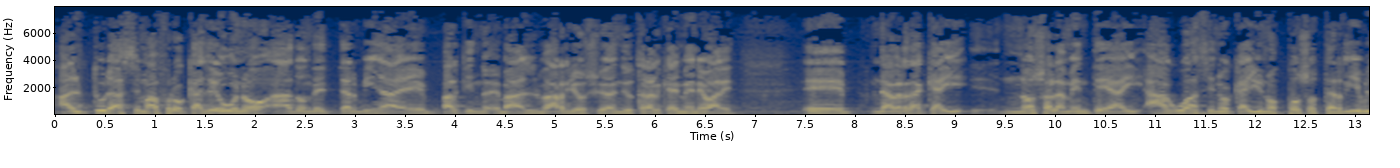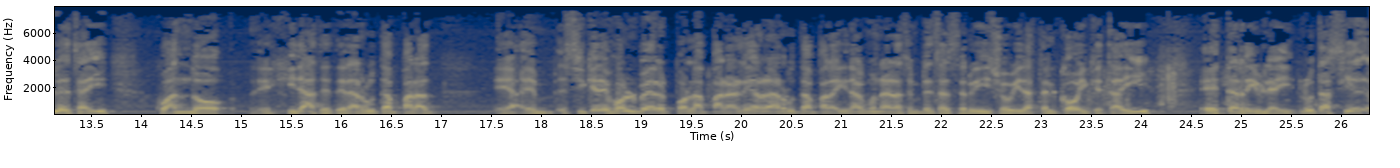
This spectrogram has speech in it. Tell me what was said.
altura semáforo calle 1, ah, donde termina eh, parking, eh, va, el barrio Ciudad Industrial que hay en. Eh, la verdad que hay, no solamente hay agua, sino que hay unos pozos terribles ahí cuando eh, girás desde la ruta para, eh, em, si querés volver por la paralela a la ruta para ir a alguna de las empresas de servicio, ir hasta el COI que está ahí, es terrible ahí. Ruta 7,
